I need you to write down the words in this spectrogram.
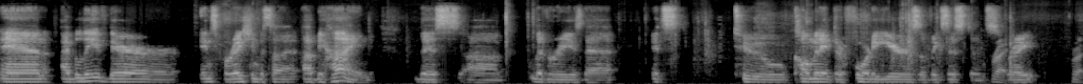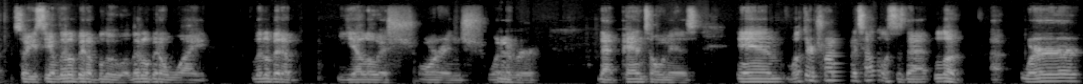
and I believe their inspiration beside, uh, behind this uh, livery is that it's to culminate their 40 years of existence, right. right? Right. So you see a little bit of blue, a little bit of white, a little bit of yellowish, orange, whatever mm. that Pantone is. And what they're trying to tell us is that look, uh, we're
